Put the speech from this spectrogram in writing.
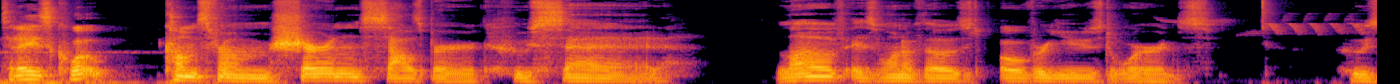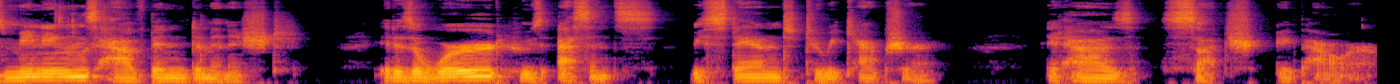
Today's quote comes from Sharon Salzberg, who said, Love is one of those overused words whose meanings have been diminished. It is a word whose essence we stand to recapture. It has such a power.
